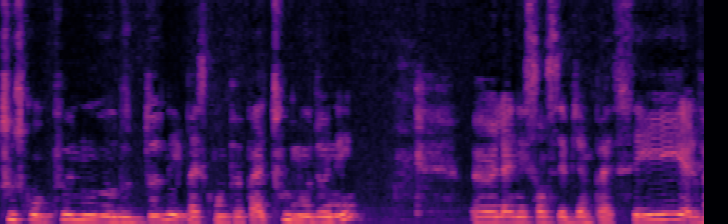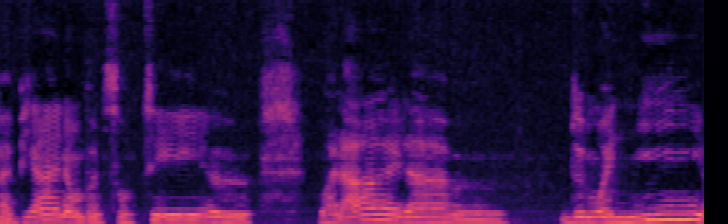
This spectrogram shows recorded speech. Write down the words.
tout ce qu'on peut nous donner parce qu'on ne peut pas tout nous donner. Euh, la naissance est bien passée, elle va bien, elle est en bonne santé, voilà, elle a deux mois et demi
